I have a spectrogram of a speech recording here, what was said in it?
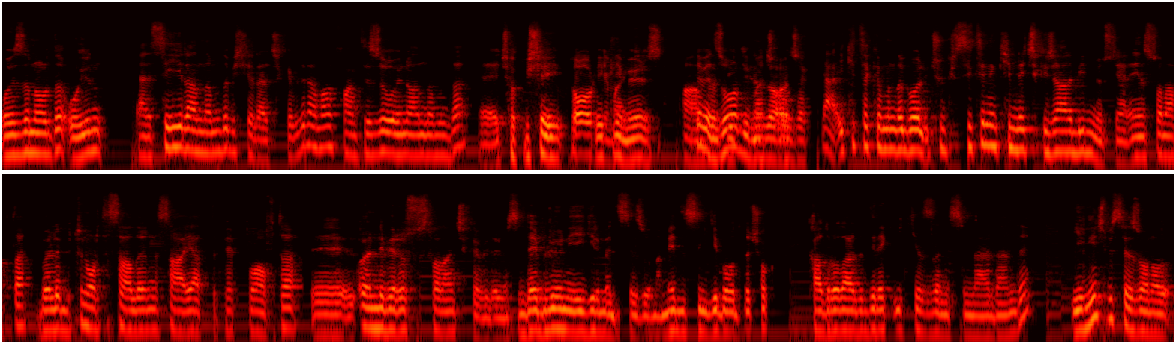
O yüzden orada oyun yani seyir anlamında bir şeyler çıkabilir ama fantezi oyunu anlamında e, çok bir şey Zor bir maç. beklemiyoruz. Evet zor bir maç zor. olacak. Ya iki takımın da gol çünkü City'nin kimle çıkacağını bilmiyorsun. Yani en son hafta böyle bütün orta sahalarını sahaya attı. Pep bu hafta e, önlü bir falan çıkabilir. Mesela De Bruyne iyi girmedi sezona. Madison gibi o da çok kadrolarda direkt ilk yazılan isimlerdendi. İlginç bir sezon o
